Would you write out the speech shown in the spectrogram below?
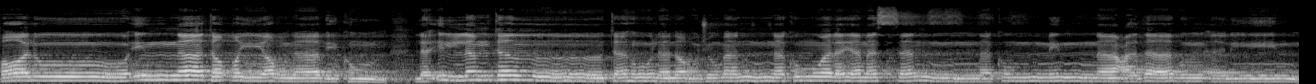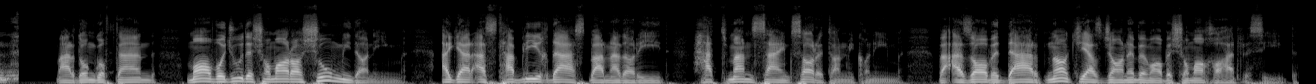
قالوا إنا تطيرنا بكم لئن لم تنتهوا لنرجمنكم وليمسنكم منا عذاب أليم. مردم گفتند ما وجود شما را شوم می‌دانیم. اگر از تبلیغ دست بر ندارید حتما سنگسارتان می‌کنیم و عذاب دردناکی از جانب ما به شما خواهد رسید.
